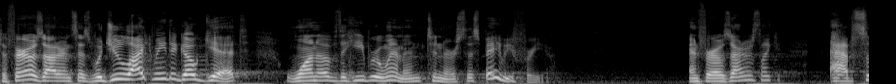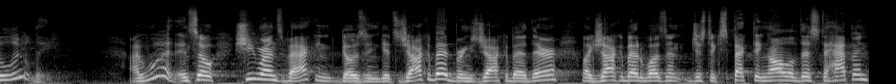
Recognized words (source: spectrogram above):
to Pharaoh's daughter and says, Would you like me to go get one of the Hebrew women to nurse this baby for you? And Pharaoh's daughter is like, Absolutely. I would. And so she runs back and goes and gets Jochebed, brings Jochebed there. Like Jochebed wasn't just expecting all of this to happen.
